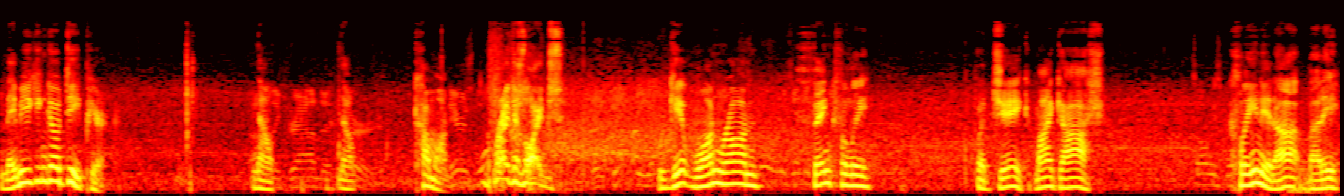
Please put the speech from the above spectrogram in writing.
Maybe you can go deep here. No, no, come on, break his legs. We get one run, thankfully. But Jake, my gosh, clean it up, buddy.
